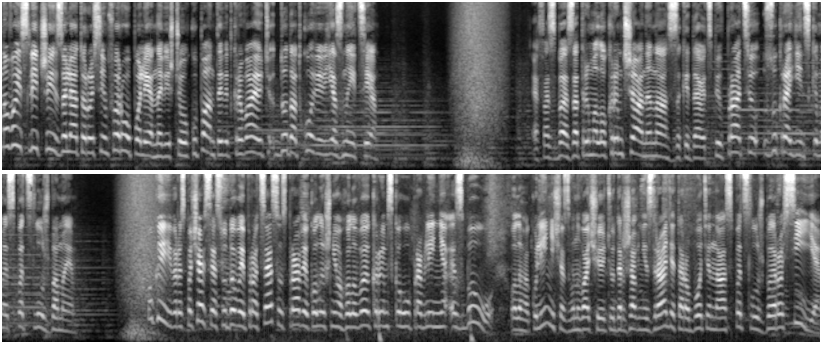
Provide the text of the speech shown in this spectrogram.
Новий слідчий ізолятор у Сімферополі. Навіщо окупанти відкривають додаткові в'язниці? ФСБ затримало кримчанина. Закидають співпрацю з українськими спецслужбами. У Києві розпочався судовий процес у справі колишнього голови Кримського управління СБУ. Олега Кулініча звинувачують у державній зраді та роботі на спецслужби Росії.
